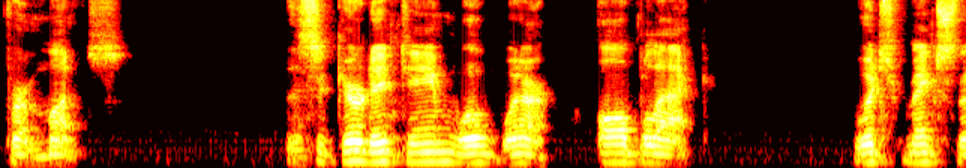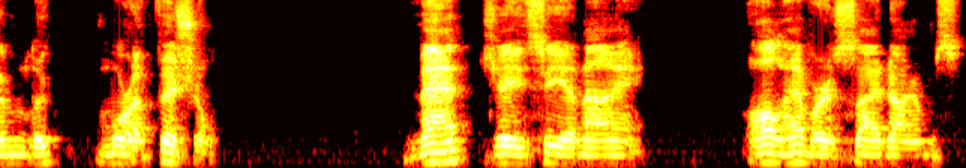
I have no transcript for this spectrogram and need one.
for months. The security team will wear all black, which makes them look more official. Matt, JC, and I all have our sidearms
